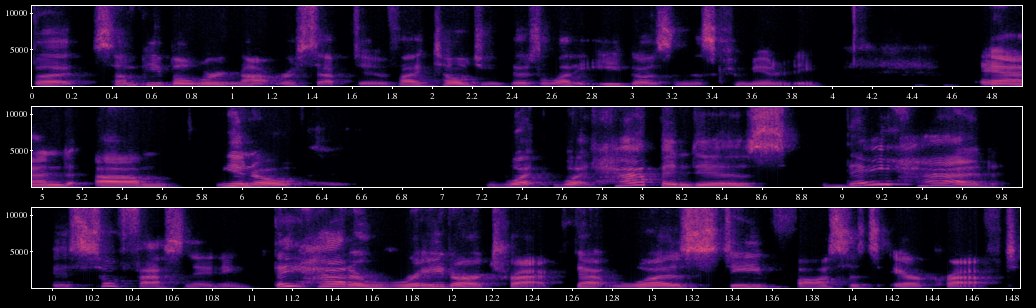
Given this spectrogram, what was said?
but some people were not receptive. I told you there's a lot of egos in this community. And, um, you know, what, what happened is they had, it's so fascinating. They had a radar track that was Steve Fossett's aircraft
